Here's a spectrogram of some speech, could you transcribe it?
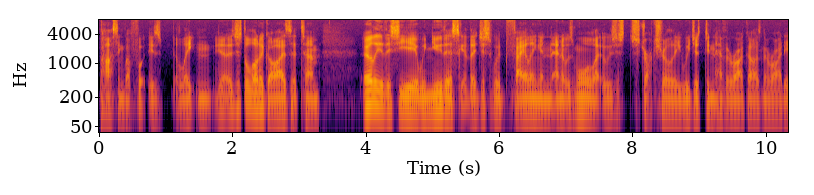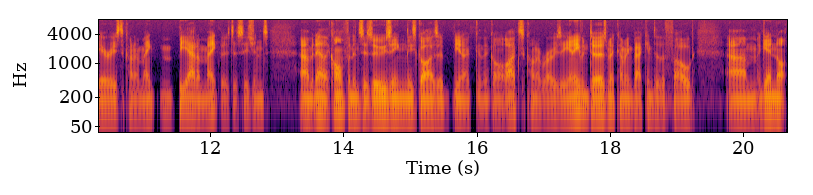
passing by foot is elite. And you know there's just a lot of guys that um earlier this year we knew this they just were failing and, and it was more like it was just structurally we just didn't have the right guys in the right areas to kind of make be able to make those decisions. Um, but now the confidence is oozing. These guys are you know the guy likes kind of Rozee, and even Duursma coming back into the fold um, again not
